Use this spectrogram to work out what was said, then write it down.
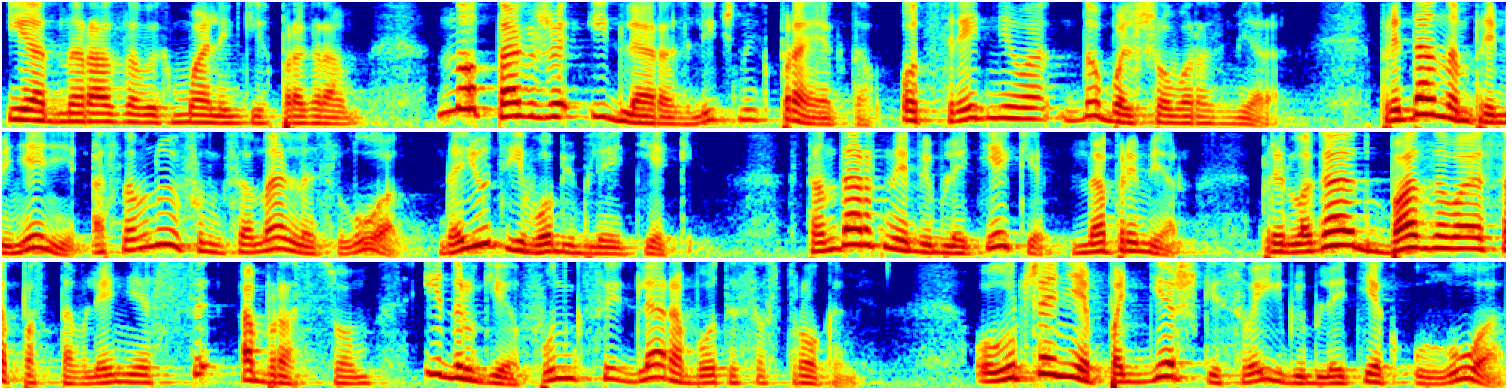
и одноразовых маленьких программ, но также и для различных проектов от среднего до большого размера. При данном применении основную функциональность Lua дают его библиотеки. Стандартные библиотеки, например, предлагают базовое сопоставление с образцом и другие функции для работы со строками. Улучшение поддержки своих библиотек у Lua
